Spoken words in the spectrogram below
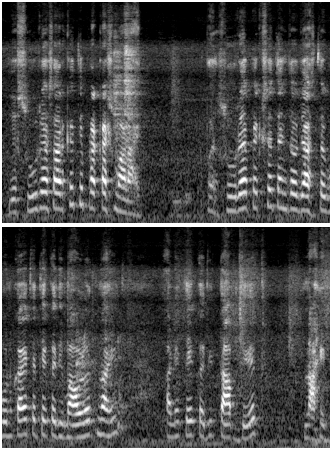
म्हणजे सूर्यासारखे ते प्रकाशमान आहेत. पण सूर्यापेक्षा त्यांचं जास्त गुण काय? तर ते कधी मावळत नाहीत आणि ते कधी ताप देत नाहीत.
